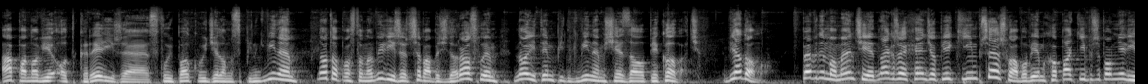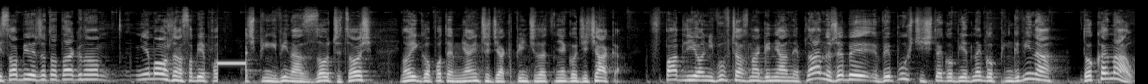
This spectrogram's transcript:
a panowie odkryli, że swój pokój dzielą z pingwinem, no to postanowili, że trzeba być dorosłym, no i tym pingwinem się zaopiekować. Wiadomo. W pewnym momencie jednakże chęć opieki im przeszła, bowiem chłopaki przypomnieli sobie, że to tak no, nie można sobie po***ać pingwina z zoo czy coś, no i go potem niańczyć jak pięcioletniego dzieciaka. Wpadli oni wówczas na genialny plan, żeby wypuścić tego biednego pingwina do kanału,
